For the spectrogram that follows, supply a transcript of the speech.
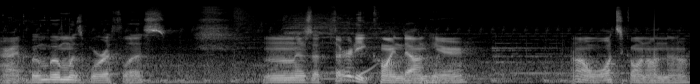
Alright, Boom Boom was worthless. Mm, there's a 30 coin down here. I don't know what's going on though.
